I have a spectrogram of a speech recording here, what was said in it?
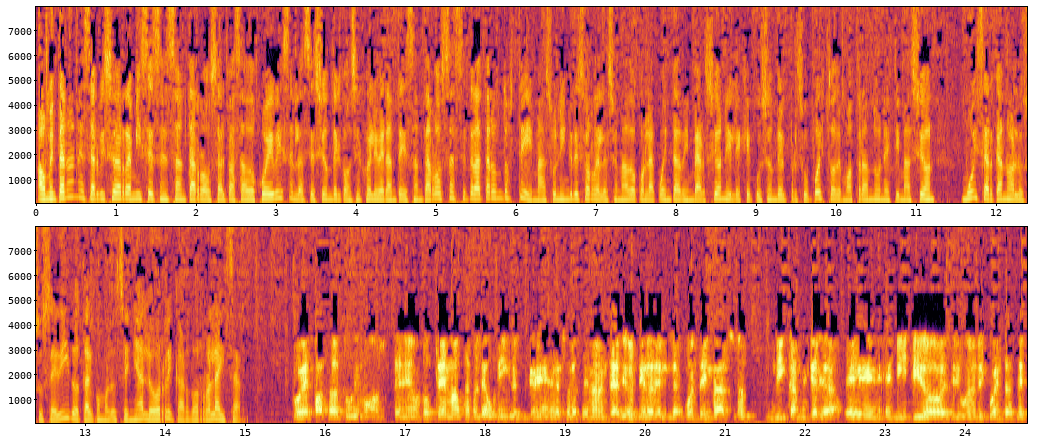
Aumentaron el servicio de remises en Santa Rosa el pasado jueves. En la sesión del Consejo Deliberante de Santa Rosa se trataron dos temas, un ingreso relacionado con la cuenta de inversión y la ejecución del presupuesto, demostrando una estimación muy cercano a lo sucedido, tal como lo señaló Ricardo Rolaiser jueves pasado tuvimos, teníamos dos temas, en realidad un ingreso que había ingresado la semana anterior, que era de la cuenta de inversión, dictamen que había eh, emitido el Tribunal de Cuentas del,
